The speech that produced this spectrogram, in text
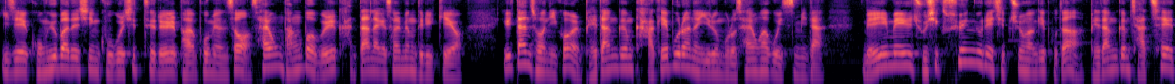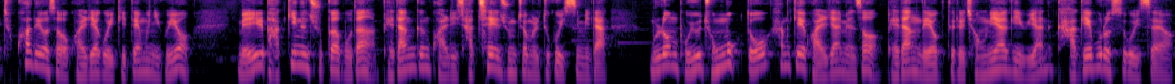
이제 공유받으신 구글 시트를 보면서 사용 방법을 간단하게 설명드릴게요. 일단 전 이걸 배당금 가계부라는 이름으로 사용하고 있습니다. 매일매일 주식 수익률에 집중하기보다 배당금 자체에 특화되어서 관리하고 있기 때문이고요. 매일 바뀌는 주가보다 배당금 관리 자체에 중점을 두고 있습니다. 물론 보유 종목도 함께 관리하면서 배당 내역들을 정리하기 위한 가계부로 쓰고 있어요.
